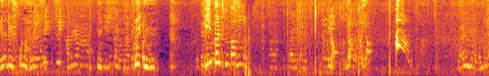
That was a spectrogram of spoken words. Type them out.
얘네들이 수고는 안 해. 수익, 받으려면 20살 넘어야 돼 그러니까요. 20달 준다고. 나 이거 야, 야, 야. 나이는 노래 먼저 해?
